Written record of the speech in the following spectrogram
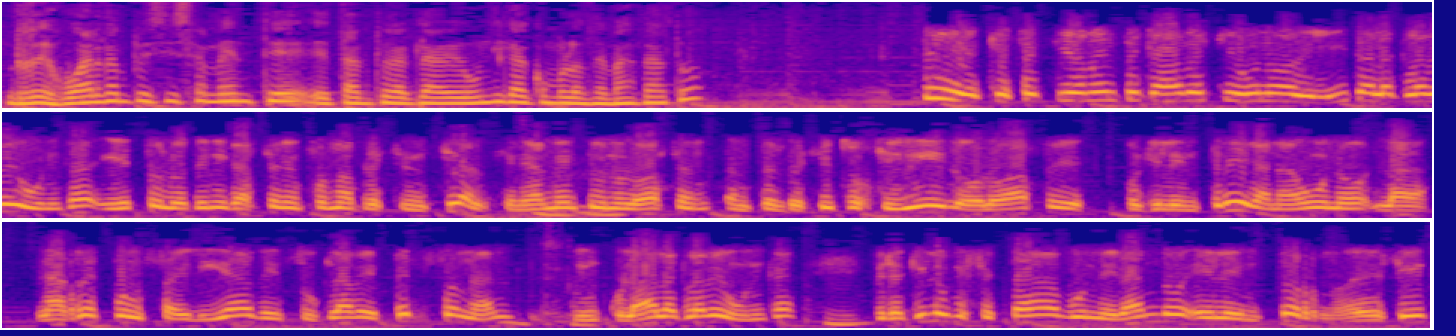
resguardan precisamente eh, tanto la clave única como los demás datos? Sí, es que efectivamente cada vez que uno habilita la clave única, y esto lo tiene que hacer en forma presencial, generalmente uno lo hace ante el registro civil o lo hace porque le entregan a uno la, la responsabilidad de su clave personal vinculada a la clave única, pero aquí lo que se está vulnerando es el entorno, es decir,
